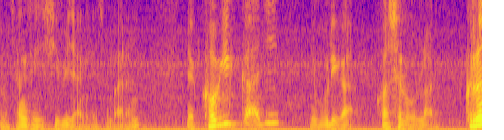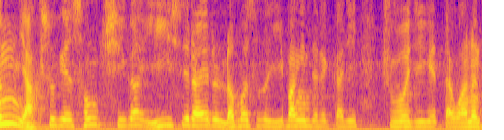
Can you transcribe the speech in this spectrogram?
어? 창세기 12장에서 말하는 예, 거기까지 우리가 거슬러 올라 그런 약속의 성취가 이스라엘을 넘어서서 이방인들에까지 주어지겠다고 하는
